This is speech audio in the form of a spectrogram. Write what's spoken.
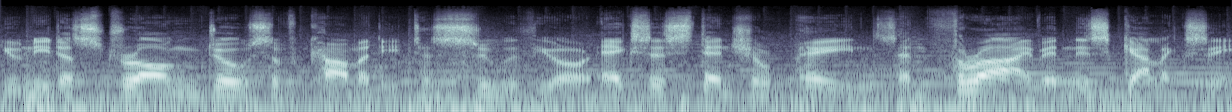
You need a strong dose of comedy to soothe your existential pains and thrive in this galaxy.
